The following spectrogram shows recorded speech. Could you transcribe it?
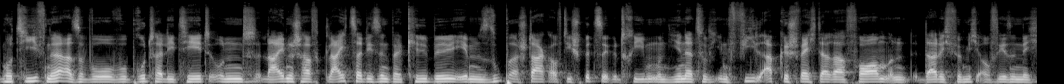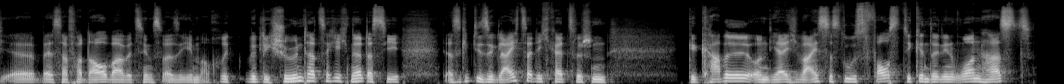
Motiv, ne? Also wo, wo Brutalität und Leidenschaft gleichzeitig sind bei Kill Bill eben super stark auf die Spitze getrieben und hier natürlich in viel abgeschwächterer Form und dadurch für mich auch wesentlich äh, besser verdaubar, beziehungsweise eben auch wirklich schön tatsächlich, ne? Dass sie, dass es gibt diese Gleichzeitigkeit zwischen Gekabbel und ja, ich weiß, dass du es faustdick hinter den Ohren hast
